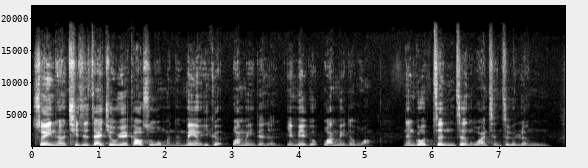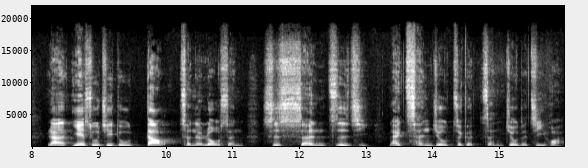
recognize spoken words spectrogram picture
所以呢，其实，在旧约告诉我们呢，没有一个完美的人，也没有一个完美的王，能够真正完成这个任务。然，耶稣基督道成了肉身，是神自己来成就这个拯救的计划。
